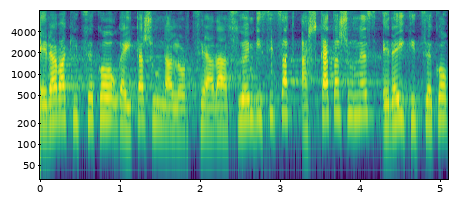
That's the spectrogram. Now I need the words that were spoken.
erabakitzeko gaitasuna lortzea da. Zuen bizitzak askatasunez eraikitzeko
